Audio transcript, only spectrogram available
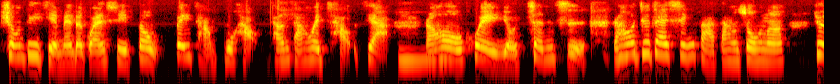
兄弟姐妹的关系都非常不好，常常会吵架，然后会有争执，然后就在心法当中呢，就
